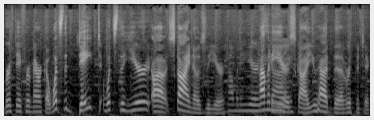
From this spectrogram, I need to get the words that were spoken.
birthday for America. What's the date? What's the year? Uh, Sky knows the year. How many years? How many Sky? years, Sky? You had the arithmetic.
